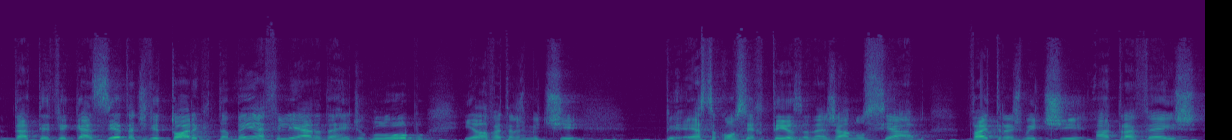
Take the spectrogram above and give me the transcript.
da TV Gazeta de Vitória, que também é afiliada da Rede Globo, e ela vai transmitir, essa com certeza, né, já anunciado, vai transmitir através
